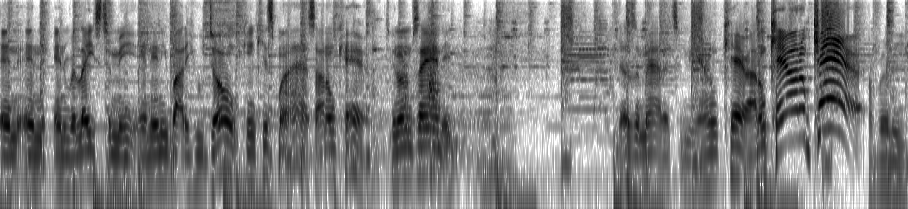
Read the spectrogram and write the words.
and, and, and relates to me, and anybody who don't can kiss my ass. I don't care. You know what I'm saying? It, it doesn't matter to me. I don't care. I don't care. I don't care. I've really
